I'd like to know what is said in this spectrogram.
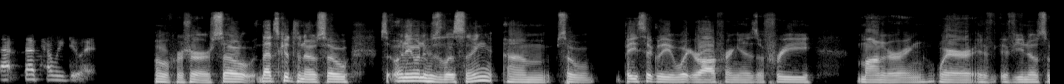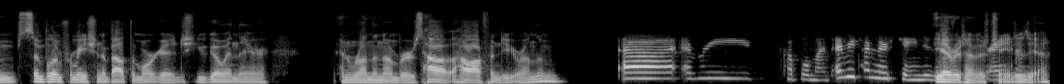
that, that's how we do it. Oh, for sure. So that's good to know. So, so anyone who's listening, um, so basically what you're offering is a free monitoring where if, if you know some simple information about the mortgage you go in there and run the numbers how how often do you run them uh every couple months every time there's changes yeah every time there's right? changes yeah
